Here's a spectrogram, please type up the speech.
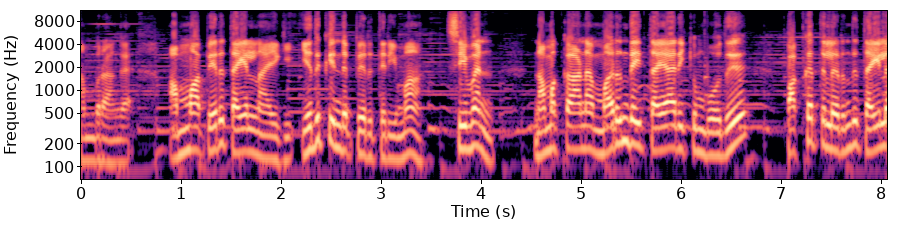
நம்புகிறாங்க அம்மா பேர் தையல் நாயகி. எதுக்கு இந்த பேர் தெரியுமா? சிவன் நமக்கான மருந்தை தயாரிக்கும் போது பக்கத்தில் இருந்து தைல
